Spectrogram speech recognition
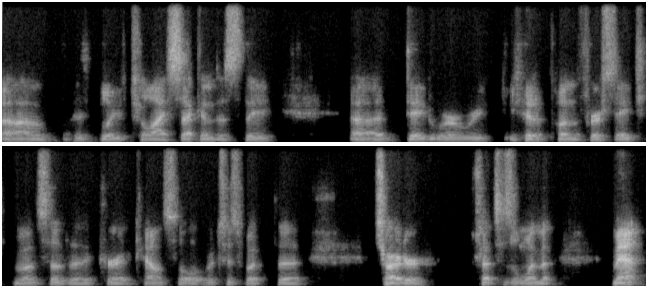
Uh, I believe July 2nd is the uh, date where we hit upon the first 18 months of the current council, which is what the charter sets as a limit. Matt?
